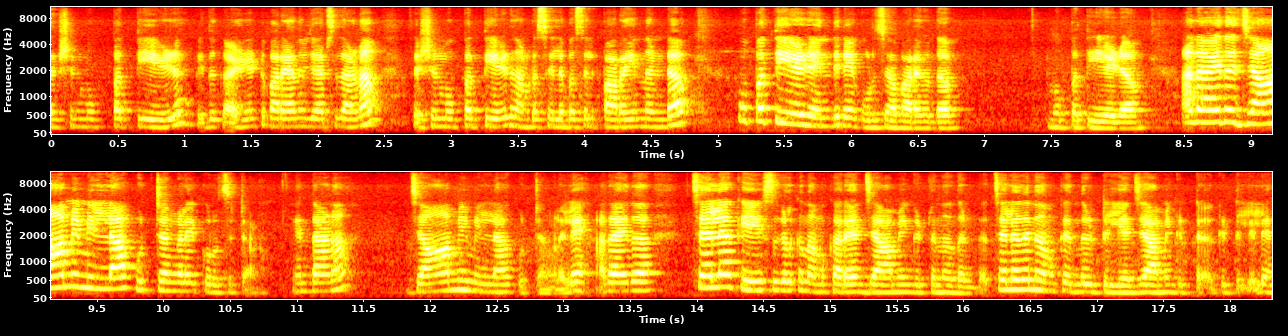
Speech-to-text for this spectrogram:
സെക്ഷൻ മുപ്പത്തി ഏഴ് ഇത് കഴിഞ്ഞിട്ട് പറയാന്ന് വിചാരിച്ചതാണ്. സെക്ഷൻ മുപ്പത്തി ഏഴ് നമ്മുടെ സിലബസിൽ പറയുന്നുണ്ട്. മുപ്പത്തിയേഴ് എന്തിനെ കുറിച്ചാണ് പറയുന്നത്? മുപ്പത്തിയേഴ്. അതായത് ജാമ്യമില്ലാ കുറ്റങ്ങളെ കുറിച്ചിട്ടാണ്. എന്താണ്? ജാമ്യമില്ലാ കുറ്റങ്ങൾ അല്ലേ? അതായത് ചില കേസുകൾക്ക് നമുക്കറിയാം ജാമ്യം കിട്ടുന്നതുണ്ട്. ചിലതിന് നമുക്ക് എന്ത് കിട്ടില്ല? ജാമ്യം കിട്ട കിട്ടില്ല അല്ലേ?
